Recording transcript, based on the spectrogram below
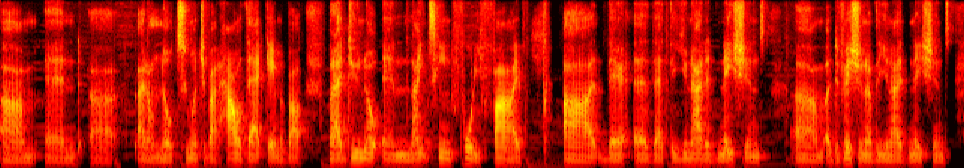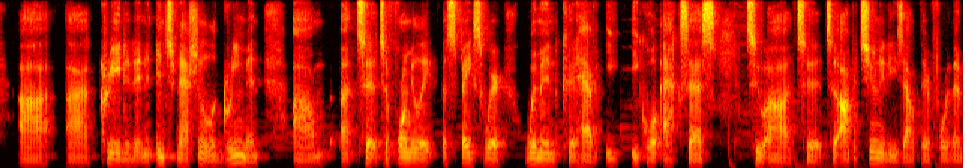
um, and uh, I don't know too much about how that came about, but I do know in 1945, uh, there uh, that the United Nations, um, a division of the United Nations, uh, uh created an international agreement um, uh, to to formulate a space where women could have e- equal access to uh, to to opportunities out there for them.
